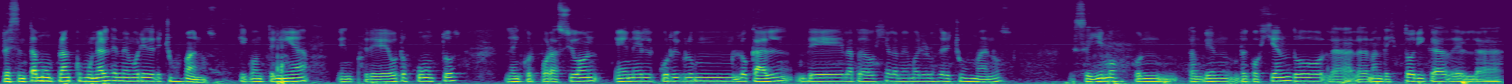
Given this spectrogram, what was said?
presentamos un plan comunal de memoria y derechos humanos que contenía, entre otros puntos, la incorporación en el currículum local de la pedagogía de la memoria y los derechos humanos. Seguimos con, también recogiendo la, demanda histórica de la,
